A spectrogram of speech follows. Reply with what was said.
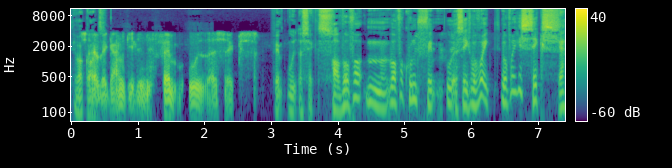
Det var Så godt. jeg vil gerne give den 5 ud af 6. 5 ud af 6. Og hvorfor, mm, hvorfor kun 5 ud af 6? Hvorfor ikke, hvorfor ikke 6 ja.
